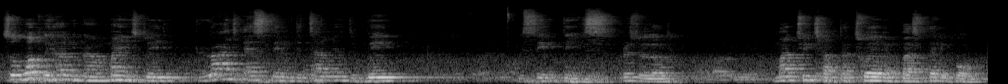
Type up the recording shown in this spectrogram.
So, what we have in our minds to a large extent determines the way we say things. Praise the Lord. Matthew chapter 12 and verse 34.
